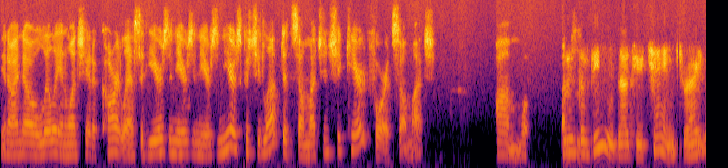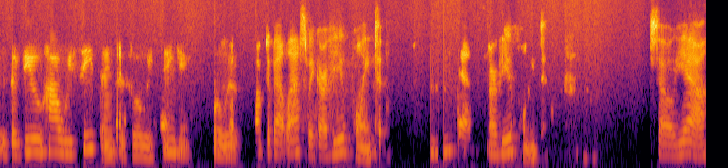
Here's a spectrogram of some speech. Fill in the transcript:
you know, I know Lillian, once she had a car, it lasted years and years and years and years because she loved it so much and she cared for it so much. Um, it's the view that you change, right? It's the view, how we see things is what we're thinking. What we talked about last week, our viewpoint. Mm-hmm. Yeah, our viewpoint. So, yeah,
